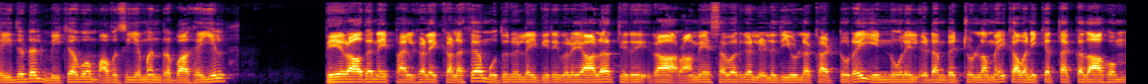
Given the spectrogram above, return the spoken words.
செய்திடல் மிகவும் அவசியமென்ற வகையில் பேராதனை பல்கலைக்கழக முதுநிலை விரிவுரையாளர் திரு ரா ரமேஷ் அவர்கள் எழுதியுள்ள கட்டுரை இந்நூலில் இடம்பெற்றுள்ளமை கவனிக்கத்தக்கதாகும்.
